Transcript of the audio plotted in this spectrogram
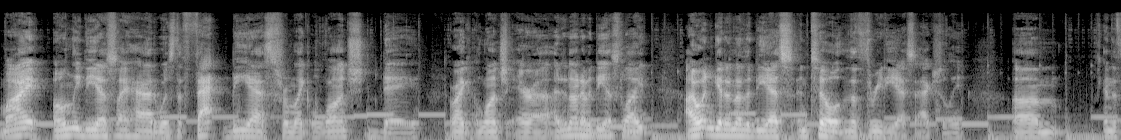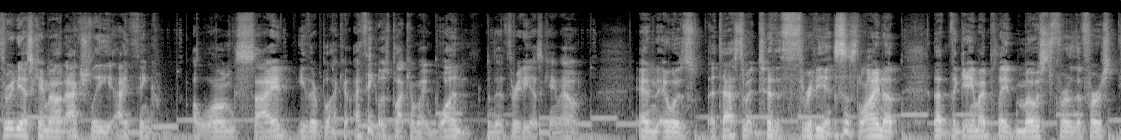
my only DS I had was the Fat DS from like launch day or like launch era. I did not have a DS Lite. I wouldn't get another DS until the 3DS actually. Um, and the 3DS came out actually, I think, alongside either Black. And, I think it was Black and White One when the 3DS came out, and it was a testament to the 3DS's lineup that the game I played most for the first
